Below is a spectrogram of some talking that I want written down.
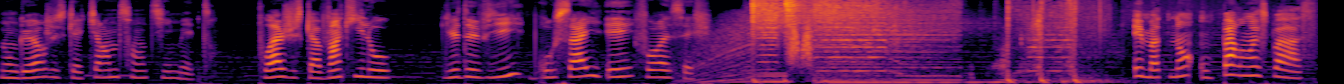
Longueur jusqu'à 40 cm. Poids jusqu'à 20 kg. Lieu de vie, broussailles et forêt sèche. Et maintenant, on part dans l'espace.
